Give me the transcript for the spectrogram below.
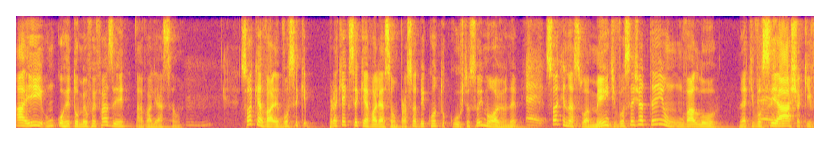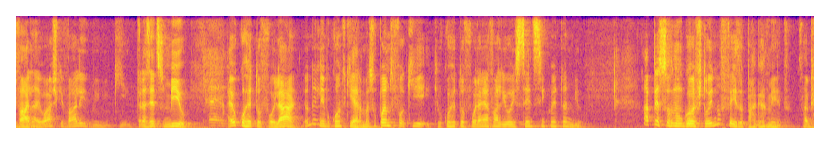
Aí, um corretor meu foi fazer a avaliação. Uhum. Só que avalia, você que para que que você quer avaliação? Para saber quanto custa o seu imóvel, né? É. Só que na sua mente você já tem um, valor, né? Que você É. acha que vale. Ah, eu acho que vale que 300 mil. É. Aí o corretor foi lá, eu nem lembro quanto que era, mas suponhamos que, que o corretor foi lá e avaliou em 150 mil. A pessoa não gostou e não fez o pagamento, sabe?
